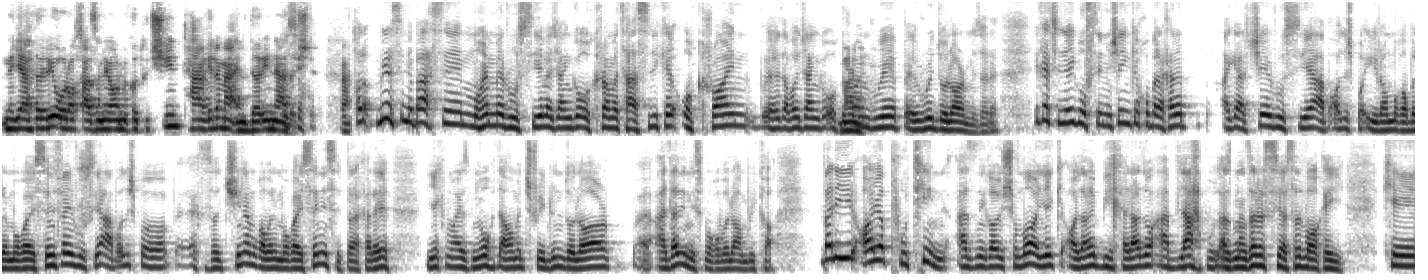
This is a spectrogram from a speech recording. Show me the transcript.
نگهداری اوراق خزانه آمریکا تو چین تغییر معنیداری نداشته. حالا می‌رسیم به بحث مهم روسیه و جنگ اوکراین و تأثیری که اوکراین در جنگ اوکراین بله. روی روی دلار می‌ذاره. یک چیزایی گفته میشه اینکه خب بالاخره اگرچه روسیه ابعادش با ایران مقابل مقایسه نیست ولی روسیه ابعادش با اقتصاد چین هم مقابل مقایسه نیست. بالاخره یک از 9 دهم تریلیون دلار عددی نیست مقابل آمریکا. ولی آیا پوتین از نگاه شما یک آدم بیخرد و ابله بود از منظر سیاست واقعی که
